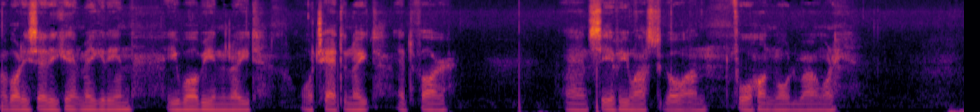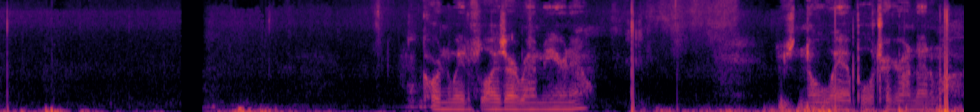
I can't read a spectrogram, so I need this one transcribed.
my buddy said he can't make it in. He will be in the night. We'll chat tonight at the fire and see if he wants to go on full hunt mode tomorrow morning. According to the way the flies are around me here now, there's no way I pull a trigger on an animal.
